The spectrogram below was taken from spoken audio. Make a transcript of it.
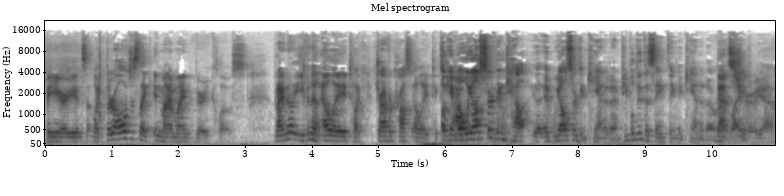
Bay Area and stuff. Like they're all just like in my mind very close. But I know even in L.A. to like drive across L.A. takes. okay. Well, we all served you in? Cal. uh, We all served in Canada, and people do the same thing to Canada, right? That's like, true. Yeah.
